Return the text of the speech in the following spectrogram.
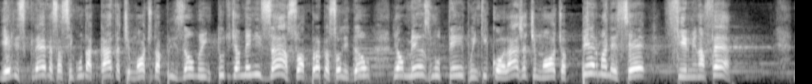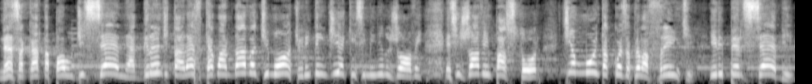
E ele escreve essa segunda carta a Timóteo da prisão no intuito de amenizar a sua própria solidão e ao mesmo tempo em que coraja Timóteo a permanecer firme na fé. Nessa carta, Paulo discerne a grande tarefa que aguardava Timóteo. Ele entendia que esse menino jovem, esse jovem pastor, tinha muita coisa pela frente. E ele percebe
